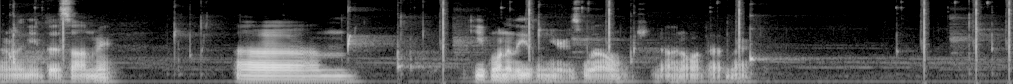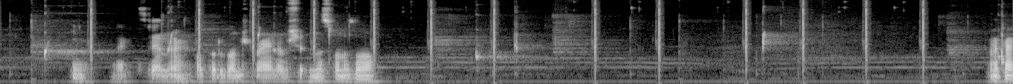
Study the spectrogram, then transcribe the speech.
I don't really need this on me. Um, keep one of these in here as well. No, I don't want that in there. I can stand there. I'll put a bunch of random shit in this one as well. Okay.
